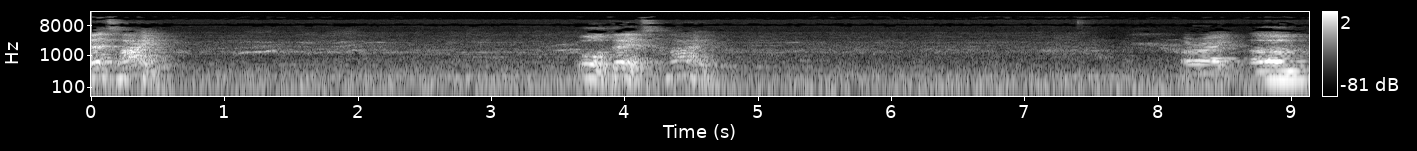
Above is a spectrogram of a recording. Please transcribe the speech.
That's high. Oh, that is high. Alright, um,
